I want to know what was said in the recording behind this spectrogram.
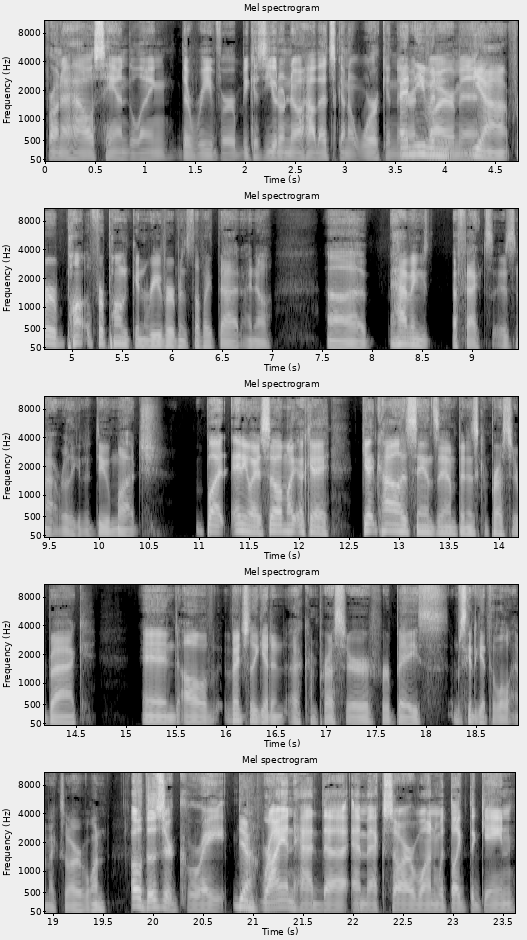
front of house handling the reverb because you don't know how that's going to work in their and even environment. yeah, for punk, for punk and reverb and stuff like that, I know uh, having effects is not really gonna do much. But anyway, so I'm like, okay, get Kyle his Sans amp and his compressor back. And I'll eventually get an, a compressor for bass. I'm just gonna get the little MXR one. Oh, those are great. Yeah. Ryan had the MXR one with like the gain yeah,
